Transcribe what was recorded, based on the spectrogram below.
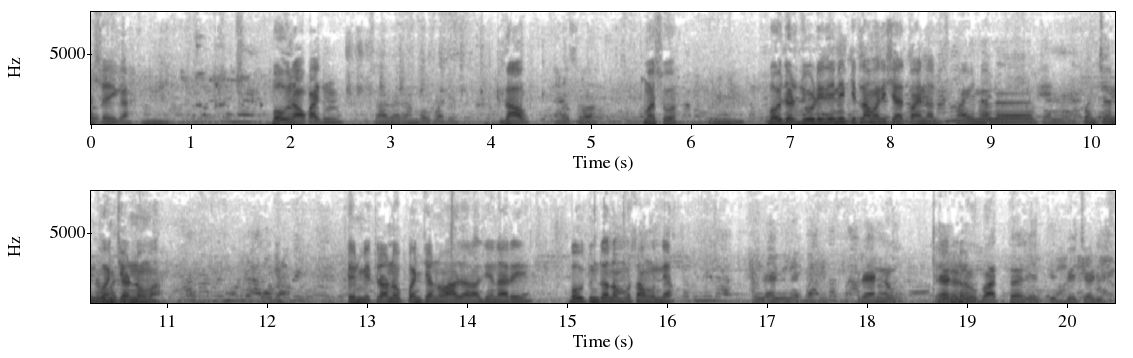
असं आहे का? भाऊ नाव काय तुमचं? सागर रामभाऊ पाटील. गाव? मसव. भाऊ जर जोडी देणे कितला मध्ये शात फायनल फायनल पंच्याण्णव पंच्याण्णव मा. तर मित्रांनो पंच्याण्णव हजाराला देणार आहे. भाऊ तुमचा नंबर सांगून द्या. त्र्याण्णव त्र्याण्णव बहात्तर एकतीस बेचाळीस.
